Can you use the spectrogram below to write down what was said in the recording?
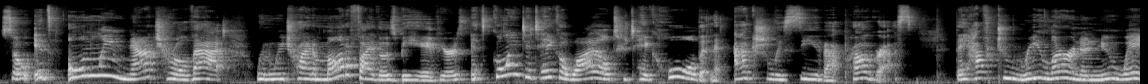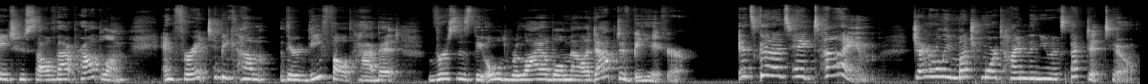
So it's only natural that when we try to modify those behaviors, it's going to take a while to take hold and actually see that progress. They have to relearn a new way to solve that problem. And for it to become their default habit versus the old reliable maladaptive behavior, it's going to take time, generally much more time than you expect it to.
